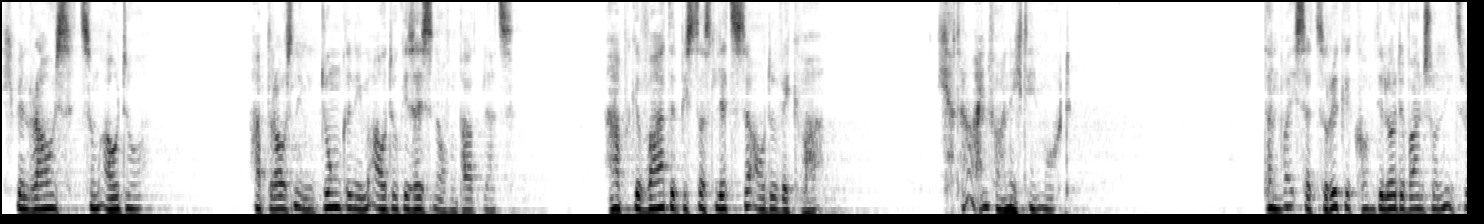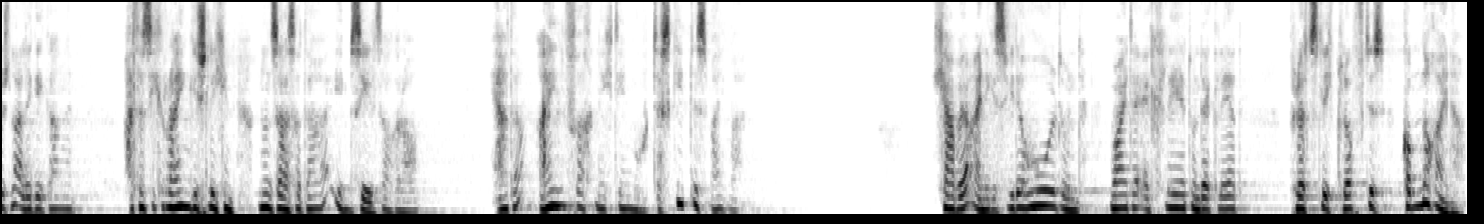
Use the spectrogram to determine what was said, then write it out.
Ich bin raus zum Auto, habe draußen im Dunkeln im Auto gesessen auf dem Parkplatz, habe gewartet, bis das letzte Auto weg war. Ich hatte einfach nicht den Mut. Dann ist er zurückgekommen, die Leute waren schon inzwischen alle gegangen, hat er sich reingeschlichen nun saß er da im Seelsorgerraum. Er hatte einfach nicht den Mut. Das gibt es manchmal. Ich habe einiges wiederholt und weiter erklärt und erklärt. Plötzlich klopft es, kommt noch einer.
